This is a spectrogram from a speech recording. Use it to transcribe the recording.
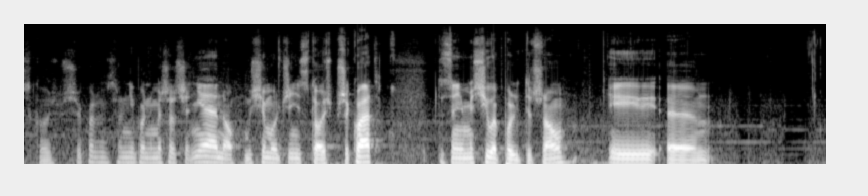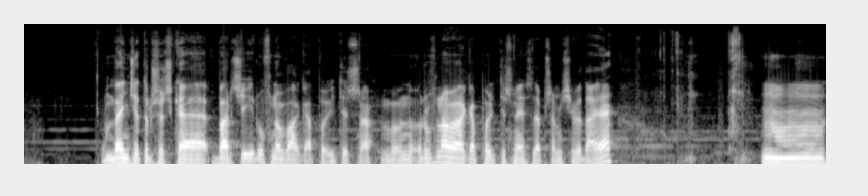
Z kogoś przykład, że nie powinien mieszać się. Nie no, musimy uczynić z kogoś przykład. Dostaniemy siłę polityczną i ym, będzie troszeczkę bardziej równowaga polityczna. Bo no, równowaga polityczna jest lepsza, mi się wydaje. Mm.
